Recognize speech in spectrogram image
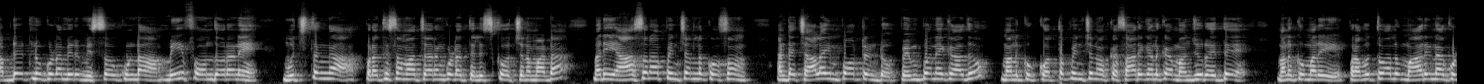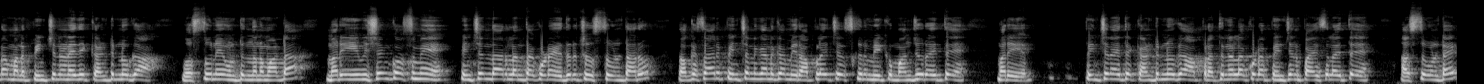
అప్డేట్ను కూడా మీరు మిస్ అవ్వకుండా మీ ఫోన్ ద్వారానే ఉచితంగా ప్రతి సమాచారం కూడా తెలుసుకోవచ్చు అనమాట మరి ఆసరా పింఛన్ల కోసం అంటే చాలా ఇంపార్టెంట్. పెంపునే కాదు మనకు కొత్త పింఛన్ ఒక్కసారి కనుక మంజూరైతే మనకు మరి ప్రభుత్వాలు మారినా కూడా మన పింఛన్ అనేది కంటిన్యూగా వస్తూనే ఉంటుందన్నమాట. మరి ఈ విషయం కోసమే పింఛన్దారులంతా కూడా ఎదురు చూస్తూ ఉంటారు. ఒకసారి పింఛన్ కనుక మీరు అప్లై చేసుకుని మీకు మంజూరైతే మరి పింఛన్ అయితే కంటిన్యూగా ప్రతి నెల కూడా పింఛన్ పైసలు అయితే వస్తూ ఉంటాయి.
